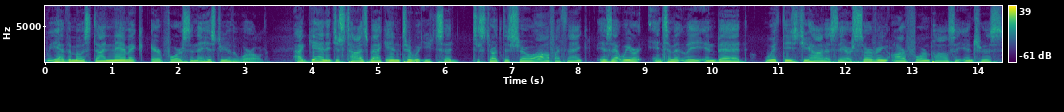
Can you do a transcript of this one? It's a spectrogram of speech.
we have the most dynamic air force in the history of the world. Again, it just ties back into what you said to start this show off, I think, is that we are intimately in bed with these jihadists. They are serving our foreign policy interests.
